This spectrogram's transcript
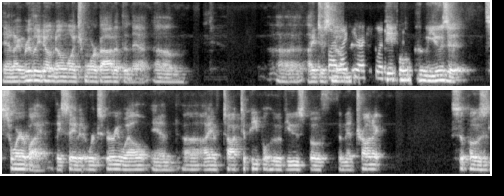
And I really don't know much more about it than that. Um, uh, I just well, know I like people who use it swear by it. They say that it works very well. And uh, I have talked to people who have used both the Medtronic supposed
